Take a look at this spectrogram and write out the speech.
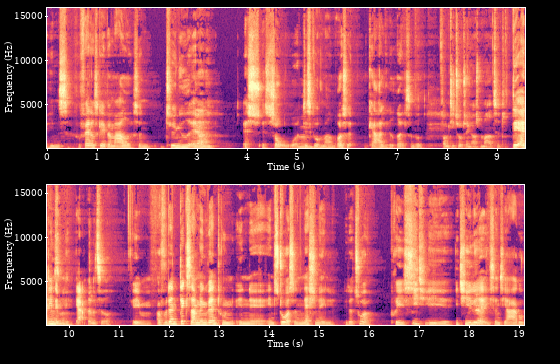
hendes forfatterskab er meget sådan tynget af, Ja. af, af sorg, og mm. det skriver hun meget om. Også kærlighed og alt sådan noget. Om de to ting er også meget tæt Det er de Altså- nemlig, ja. relateret. Øhm, og for den digtsamling vandt hun en, øh, en stor sådan, national litteraturpris I Chile. i, i Chile, Ja. ja. i Santiago.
